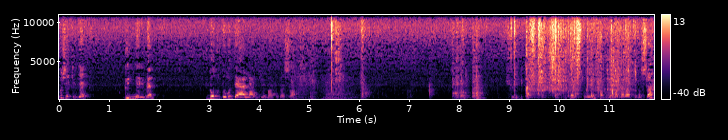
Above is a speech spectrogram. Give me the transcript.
Bu şekilde günlerimi dolu dolu değerlendiriyorum arkadaşlar. Şöyle bir karıştırayım patlamadan arkadaşlar.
